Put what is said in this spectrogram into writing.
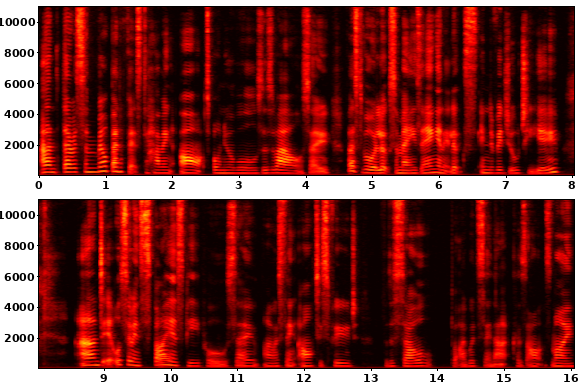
And there are some real benefits to having art on your walls as well. So, first of all, it looks amazing and it looks individual to you. And it also inspires people. So, I always think art is food for the soul, but I would say that because art's my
